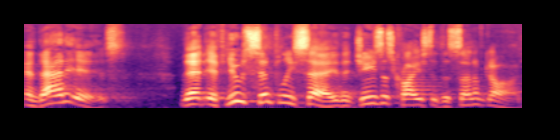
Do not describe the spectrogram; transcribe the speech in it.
And that is that if you simply say that Jesus Christ is the Son of God,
